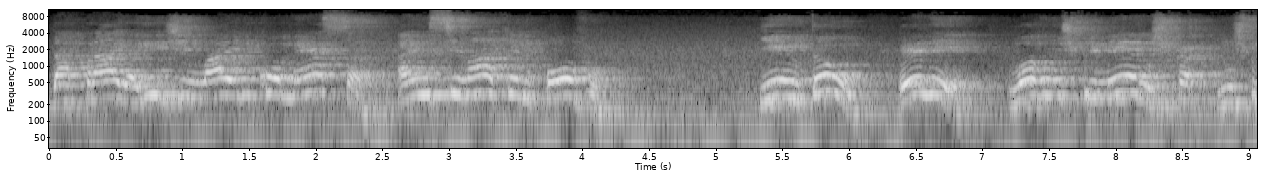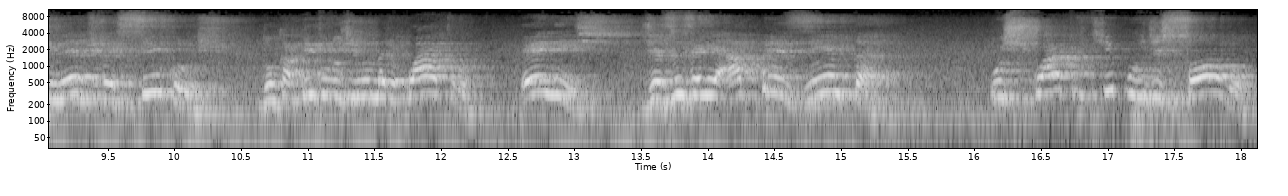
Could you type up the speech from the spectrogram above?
da praia, e de lá ele começa a ensinar aquele povo. E então, ele, logo nos primeiros, nos primeiros versículos do capítulo de número 4, eles, Jesus ele apresenta os quatro tipos de solo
